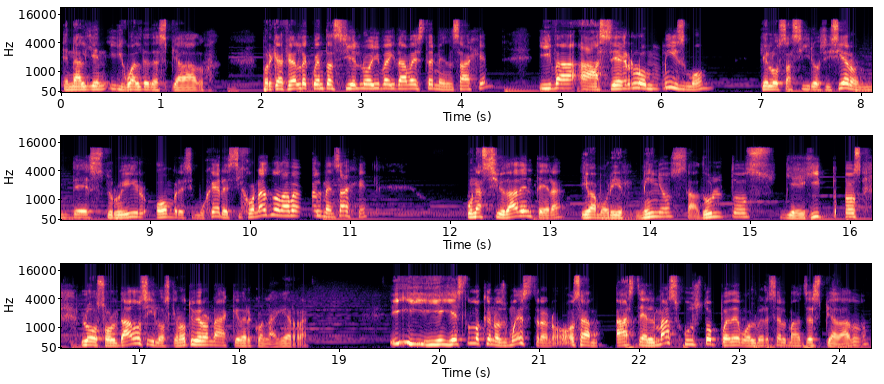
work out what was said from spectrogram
en alguien igual de despiadado. Porque al final de cuentas, si él no iba y daba este mensaje, iba a hacer lo mismo que los asirios hicieron, destruir hombres y mujeres. Si Jonás no daba el mensaje, una ciudad entera iba a morir, niños, adultos, viejitos, los soldados y los que no tuvieron nada que ver con la guerra. Y, esto es lo que nos muestra, ¿no? O sea, hasta el más justo puede volverse el más despiadado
